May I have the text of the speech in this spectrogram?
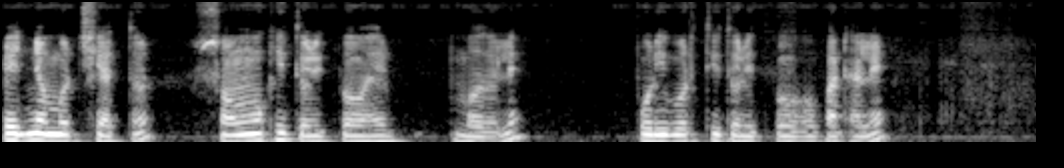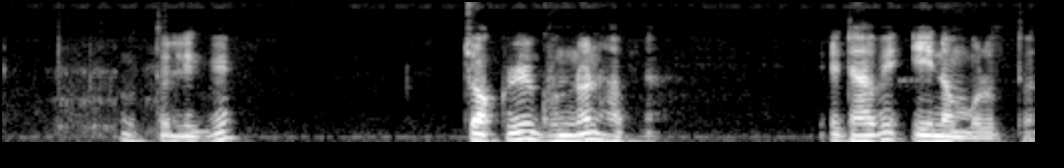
পেজ নম্বর ছিয়াত্তর, সমমুখী তড়িৎ প্রবাহের বদলে পরিবর্তী তড়িৎ প্রবাহ পাঠালে উত্তর লিখবে, চক্রের ঘূর্ণন হবে না। এটা হবে এ নম্বর উত্তর।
